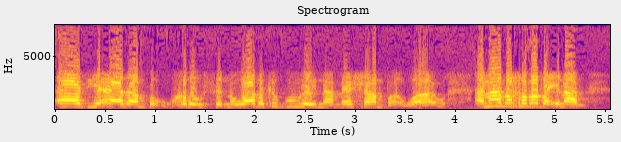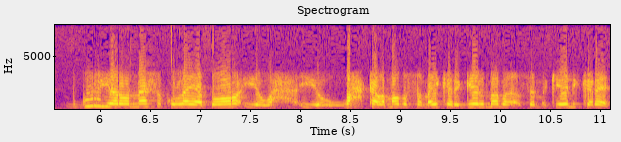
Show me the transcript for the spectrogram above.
aad iyo aadaanba u qabowsano waaba ka guuraynaa meeshaanba. Waa anaaba rababa inaan guri yaroon meesha ku leeya dooro iyo wax iyo wax kale maba samay kare geel maba keeni kare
